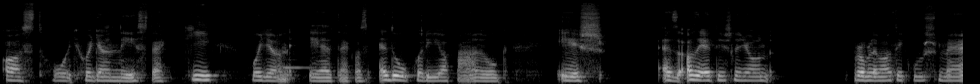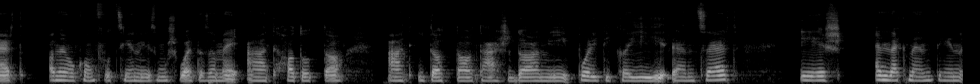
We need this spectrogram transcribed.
azt, hogy hogyan néztek ki, hogyan éltek az edókori japánok, és ez azért is nagyon problematikus, mert a neokonfucianizmus volt az, amely áthatotta, átitatta a társadalmi, politikai rendszert, és ennek mentén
